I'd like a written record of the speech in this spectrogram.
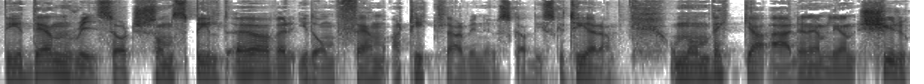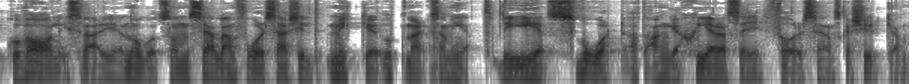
Det är den research som spilt över i de fem artiklar vi nu ska diskutera. Om någon vecka är det nämligen kyrkoval i Sverige, något som sällan får särskilt mycket uppmärksamhet. Det är svårt att engagera sig för Svenska kyrkan.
